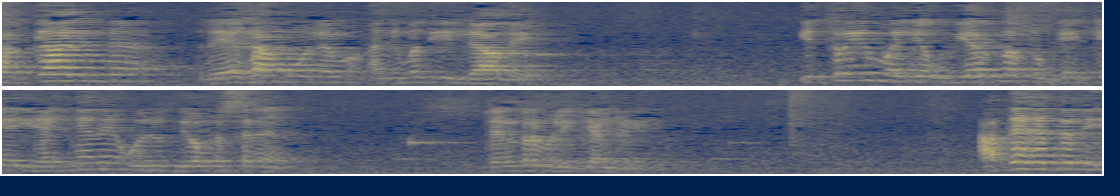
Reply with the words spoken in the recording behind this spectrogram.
സർക്കാരിന്റെ രേഖാമൂലം അനുമതിയില്ലാതെ ഇത്രയും വലിയ ഉയർന്ന തുകയ്ക്ക് എങ്ങനെ ഒരു ഉദ്യോഗസ്ഥന് ടെൻഡർ വിളിക്കാൻ കഴിയും? അദ്ദേഹത്തിന്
